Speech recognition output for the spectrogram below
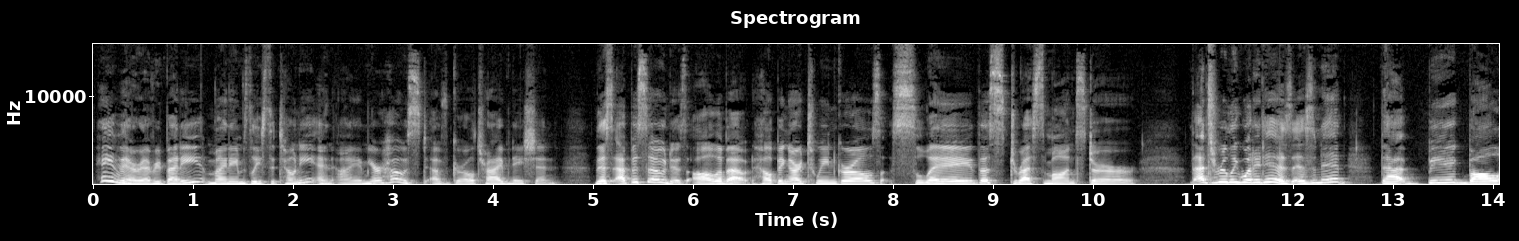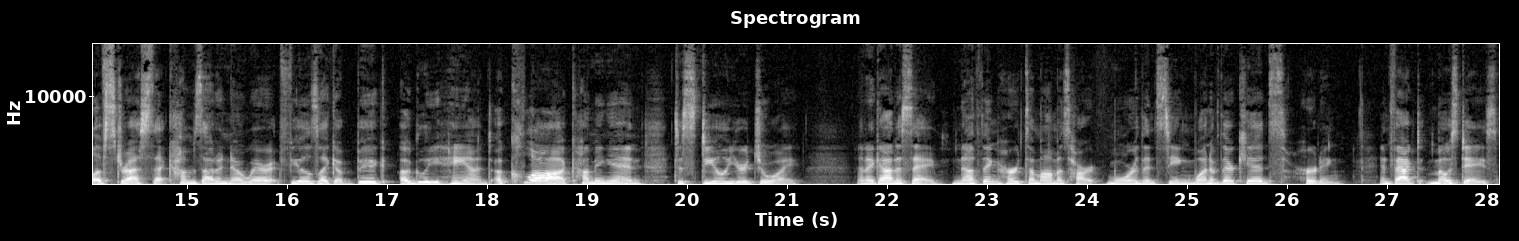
Hey there, everybody. My name's Lisa Tony, and I am your host of Girl Tribe Nation. This episode is all about helping our tween girls slay the stress monster. That's really what it is, isn't it? That big ball of stress that comes out of nowhere. It feels like a big, ugly hand, a claw coming in to steal your joy. And I gotta say, nothing hurts a mama's heart more than seeing one of their kids hurting. In fact, most days,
